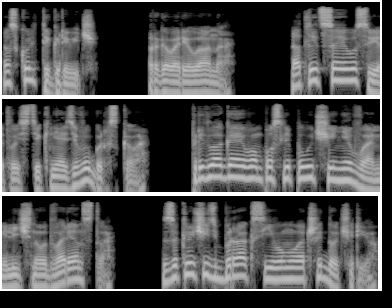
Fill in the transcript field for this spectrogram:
«Аскольд Игоревич», — проговорила она, — «от лица его светлости, князя Выборгского, предлагаю вам после получения вами личного дворянства заключить брак с его младшей дочерью.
